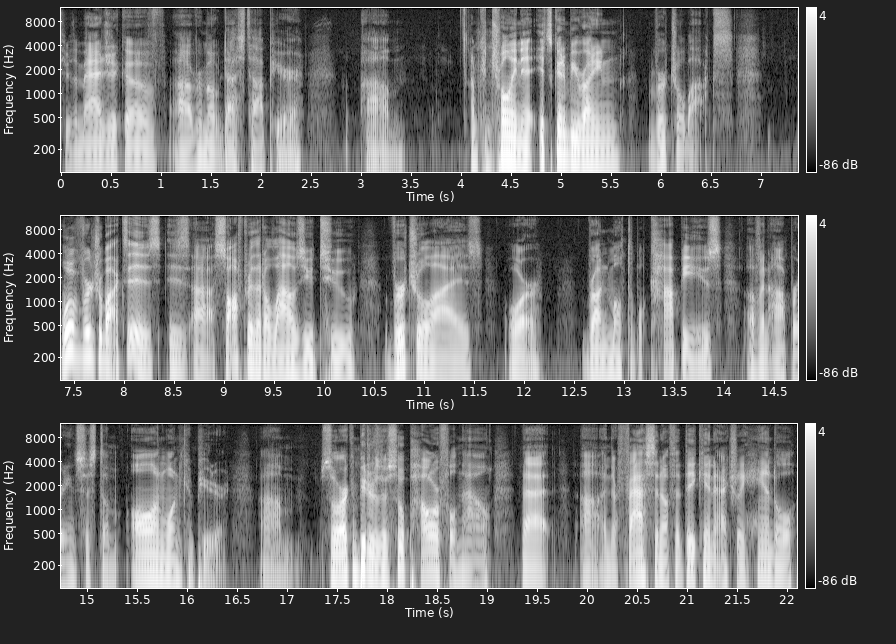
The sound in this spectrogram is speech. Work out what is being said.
through the magic of uh, remote desktop here um, I'm controlling it, it's going to be running VirtualBox. What VirtualBox is, is uh, software that allows you to virtualize or run multiple copies of an operating system all on one computer. Um, so our computers are so powerful now that uh, and they're fast enough that they can actually handle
